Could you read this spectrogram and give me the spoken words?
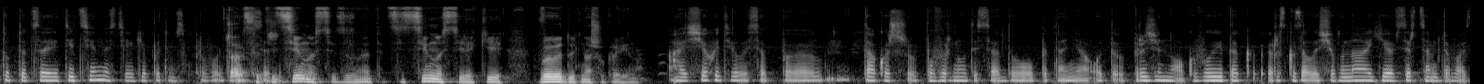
Тобто це ті цінності, які потім супроводжують Так, це ті життя. цінності, це знаєте, ці цінності, які виведуть нашу країну. А ще хотілося б е, також повернутися до питання от про жінок. Ви так розказали, що вона є взірцем для вас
